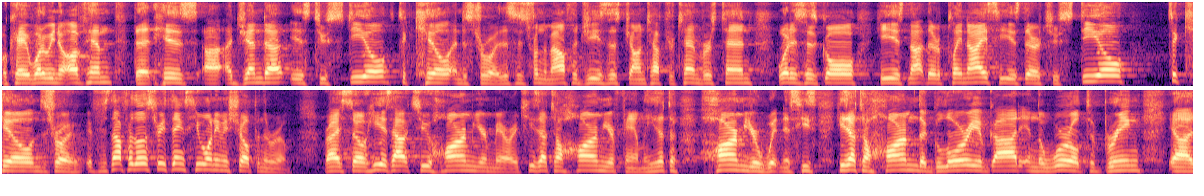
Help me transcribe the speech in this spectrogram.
Okay, what do we know of him? That his uh, agenda is to steal, to kill, and destroy. This is from the mouth of Jesus, John chapter 10, verse 10. What is his goal? He is not there to play nice, he is there to steal to kill and destroy. If it's not for those three things, he won't even show up in the room, right? So he is out to harm your marriage. He's out to harm your family. He's out to harm your witness. He's, he's out to harm the glory of God in the world, to bring uh,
